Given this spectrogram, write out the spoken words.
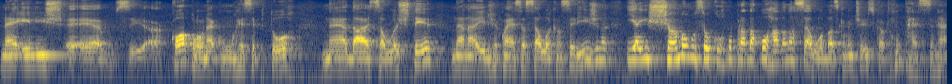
Né, eles é, é, se acoplam né, com um receptor né, das células T, né, né, eles reconhecem a célula cancerígena e aí chamam o seu corpo para dar porrada na célula. Basicamente é isso que acontece. Né?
